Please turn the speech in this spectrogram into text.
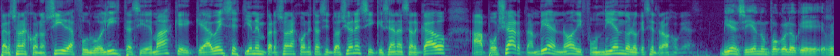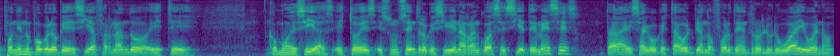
personas conocidas, futbolistas y demás, que, que, a veces tienen personas con estas situaciones y que se han acercado a apoyar también, ¿no? Difundiendo lo que es el trabajo que hacen. Bien, siguiendo un poco lo que, respondiendo un poco lo que decía Fernando, este, como decías, esto es, es un centro que si bien arrancó hace siete meses, es algo que está golpeando fuerte dentro del Uruguay y bueno,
